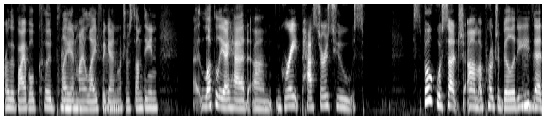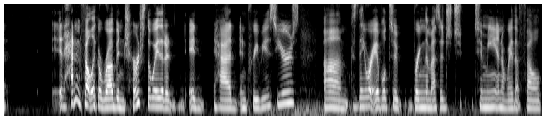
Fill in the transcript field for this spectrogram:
or the bible could play in my life again which was something uh, luckily i had um, great pastors who sp- spoke with such um, approachability that it hadn't felt like a rub in church the way that it it had in previous years um, because they were able to bring the message to, to me in a way that felt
